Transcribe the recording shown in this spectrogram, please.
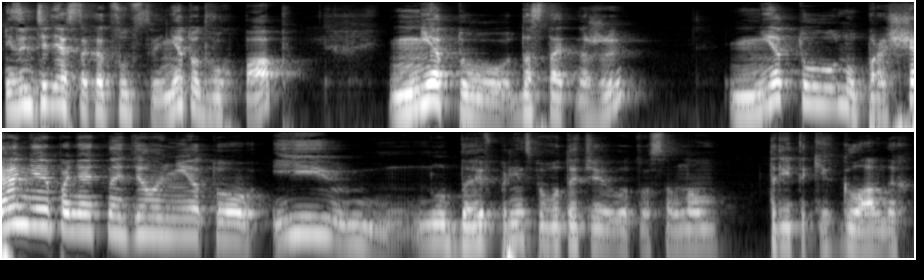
Из интересных отсутствий нету двух пап, нету достать ножи, нету, ну, прощания, понятное дело, нету. И, ну, да и, в принципе, вот эти вот в основном три таких главных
